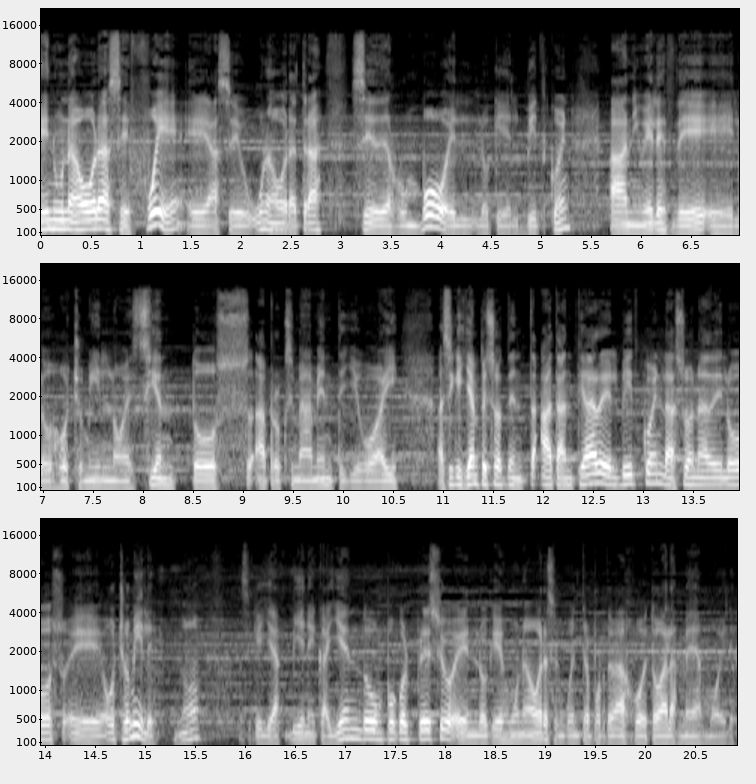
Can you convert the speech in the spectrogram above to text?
En una hora se fue, eh, hace una hora atrás se derrumbó el, lo que el Bitcoin a niveles de eh, los 8.900 aproximadamente llegó ahí. Así que ya empezó a, tantear el Bitcoin la zona de los 8.000, eh, ¿no? Así que ya viene cayendo un poco el precio, en lo que es una hora se encuentra por debajo de todas las medias móviles.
